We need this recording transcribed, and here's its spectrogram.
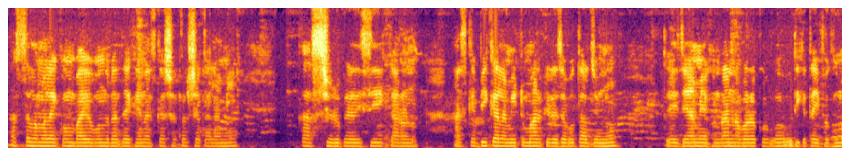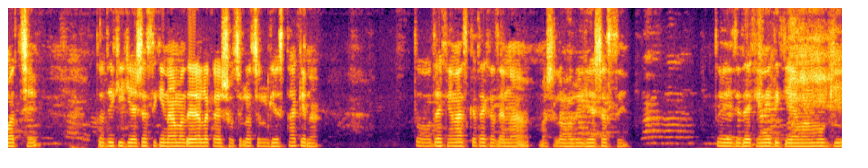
আসসালামু আলাইকুম ভাই বন্ধুরা, দেখেন আজকে সকাল সকাল আমি কাজ শুরু করে দিয়েছি, কারণ আজকে বিকাল আমি একটু মার্কেটে যাব তার জন্য। তো এই যে আমি এখন রান্না বাড়া করব, ওদিকে তাইফা ঘুমাচ্ছে। তো দেখি গ্যাস আছে কি না আমাদের এলাকায় সচলাচল গ্যাস থাকে না। তো দেখেন আজকে দেখা যায় না মাসাল্লাহ ভালোই গ্যাস আছে। তো এই যে দেখেন এদিকে আমার মুরগি,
